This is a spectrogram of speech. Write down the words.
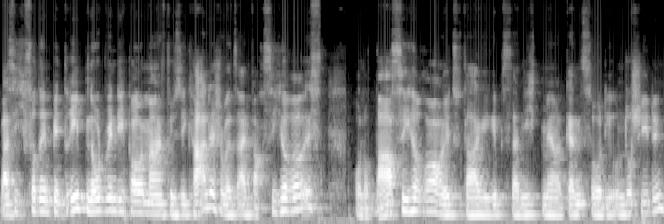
was ich für den Betrieb notwendig brauche, mache ich physikalisch, weil es einfach sicherer ist oder barsicherer. Heutzutage gibt es da nicht mehr ganz so die Unterschiede.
